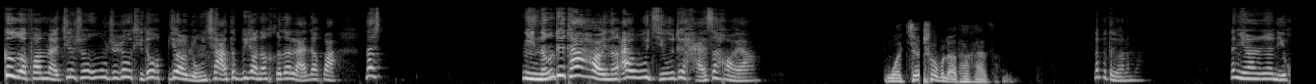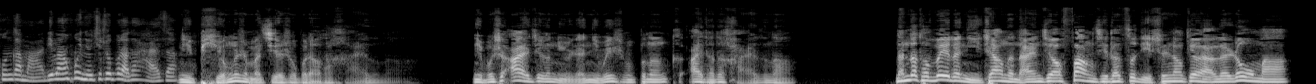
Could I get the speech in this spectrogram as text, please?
各个方面精神、物质、肉体都比较融洽，都比较能合得来的话，那你能对他好，也能爱屋及乌，对孩子好呀，我接受不了他孩子。那不得了吗？那你让人家离婚干嘛？离完婚你就接受不了他孩子？你凭什么接受不了他孩子呢？你不是爱这个女人，你为什么不能可爱她的孩子呢？难道他为了你这样的男人就要放弃他自己身上掉下来的肉吗？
